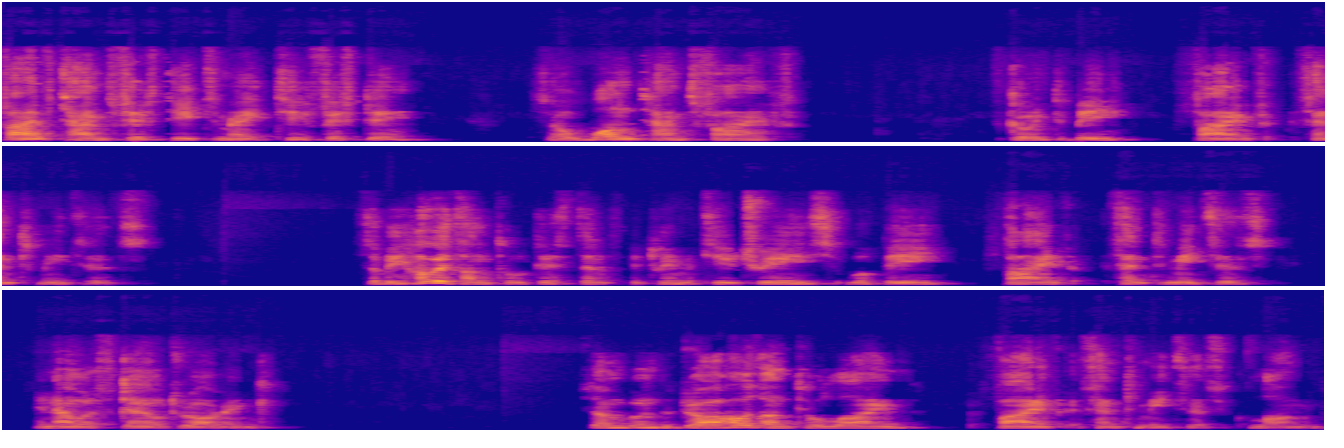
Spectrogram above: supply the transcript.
5 times 50 to make 250. So 1 times 5 is going to be 5 centimeters. So the horizontal distance between the two trees will be 5 centimeters in our scale drawing. So I'm going to draw a horizontal line 5 centimeters long.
